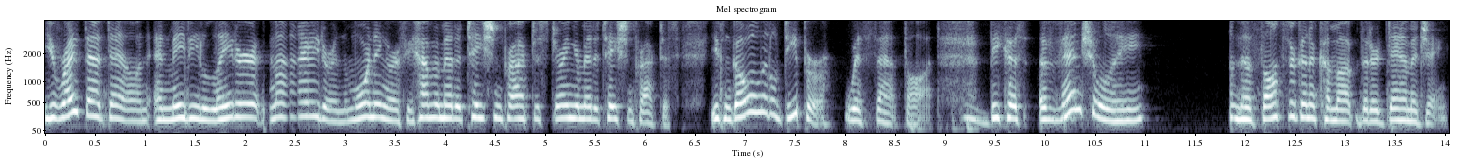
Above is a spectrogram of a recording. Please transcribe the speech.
you write that down and maybe later at night or in the morning or if you have a meditation practice during your meditation practice you can go a little deeper with that thought mm. because eventually the thoughts are going to come up that are damaging.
